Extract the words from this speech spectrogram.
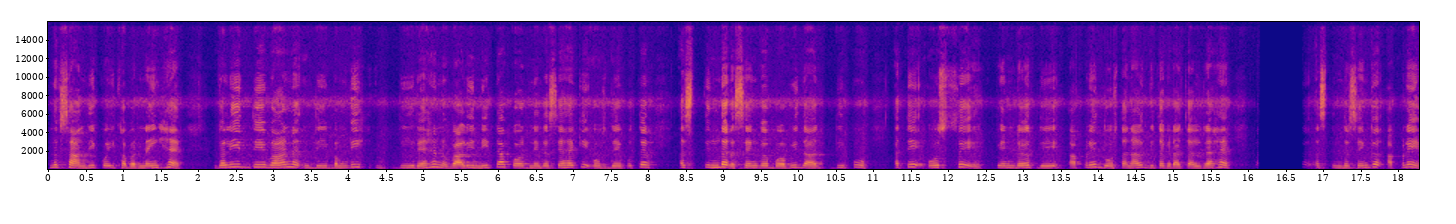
ਨੁਕਸਾਨ ਦੀ ਕੋਈ ਖਬਰ ਨਹੀਂ ਹੈ। ਗਲੀ ਦੀਵਾਨ ਦੀ ਬੰਬੀ ਦੀ ਰਹਿਣ ਵਾਲੀ ਨੀਟਾ ਕੌਰ ਨੇ ਦੱਸਿਆ ਹੈ ਕਿ ਉਸ ਦੇ ਪੁੱਤਰ ਅਸਤਿੰਦਰ ਸਿੰਘ, ਬੋਬੀ ਦਾ ਦੀਪੂ ਅਤੇ ਉਸੇ ਪਿੰਡ ਦੇ ਆਪਣੇ ਦੋਸਤਾਂ ਨਾਲ ਝਗੜਾ ਚੱਲ ਰਿਹਾ ਹੈ। ਅਸਤਿੰਦਰ ਸਿੰਘ ਆਪਣੇ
